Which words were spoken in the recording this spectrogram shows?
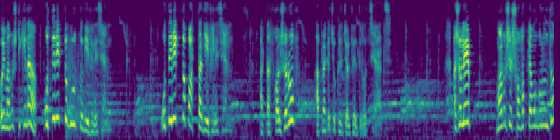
ওই মানুষটিকে না অতিরিক্ত গুরুত্ব দিয়ে ফেলেছেন। অতিরিক্ত পাত্তা দিয়ে ফেলেছেন। আর তার ফলস্বরূপ আপনাকে চোখের জল ফেলতে হচ্ছে আজ। আসলে মানুষের স্বভাব কেমন বলুন তো?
